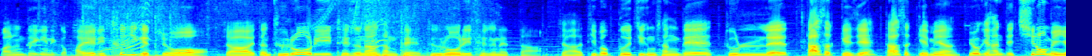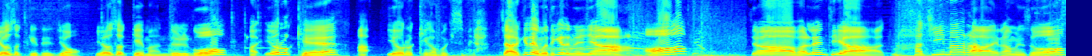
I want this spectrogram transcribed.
많은 덱이니까 파열이 터지겠죠. 자 일단 드롤이 퇴근한 상태. 드롤이 퇴근했다. 자 디버프 지금 상대 둘넷 다섯 개제 다섯 개면 여기 한 대 치놓으면 여섯 개 되죠? 여섯 개 만들고 아 요렇게. 아 요렇게 가보겠습니다. 자 이렇게 되면 어떻게 되느냐? 어? 자 발렌티아 좀 하지 마라. 이러면서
